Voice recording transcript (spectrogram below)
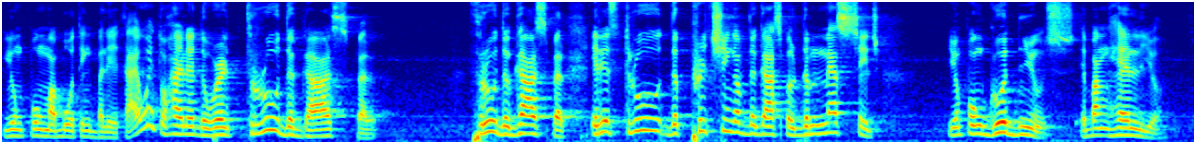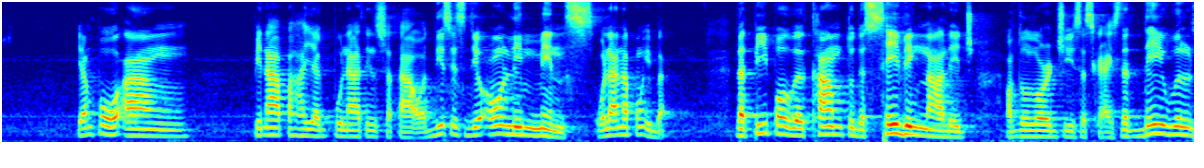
Yung pong mabuting balita. I want to highlight the word through the gospel. Through the gospel. It is through the preaching of the gospel, the message, yung pong good news, ebanghelyo. Yan po ang pinapahayag po natin sa tao. This is the only means, wala na pong iba, that people will come to the saving knowledge of the Lord Jesus Christ, that they will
